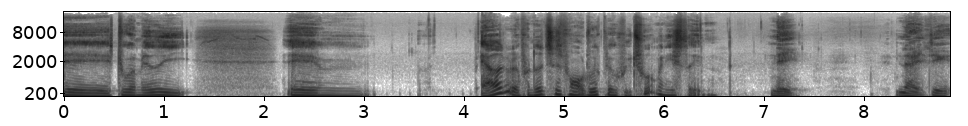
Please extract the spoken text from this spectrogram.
øh, du er med i. Øh, ærede du dig på noget tidspunkt, hvor du ikke blev kulturminister i den? Nej, Nej, det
